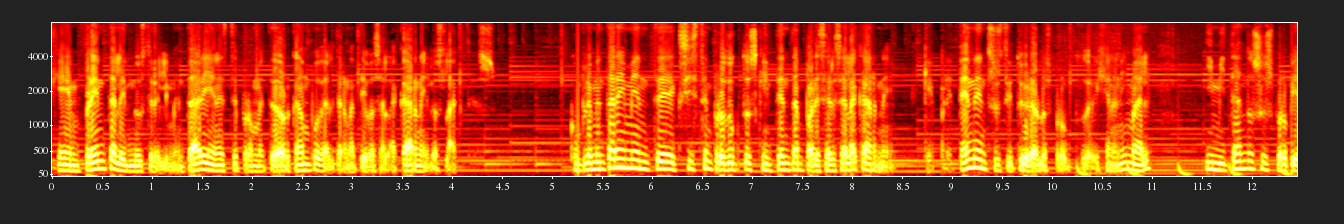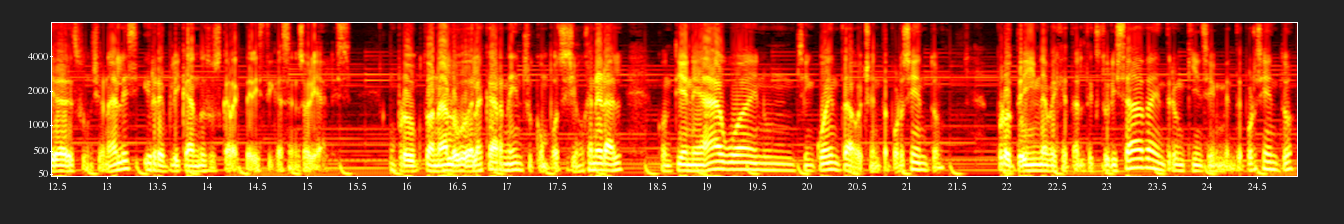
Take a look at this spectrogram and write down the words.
que enfrenta la industria alimentaria en este prometedor campo de alternativas a la carne y los lácteos. Complementariamente, existen productos que intentan parecerse a la carne, que pretenden sustituir a los productos de origen animal, imitando sus propiedades funcionales y replicando sus características sensoriales. Un producto análogo de la carne en su composición general contiene agua en un 50-80%, proteína vegetal texturizada entre un 15 y un 20%,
